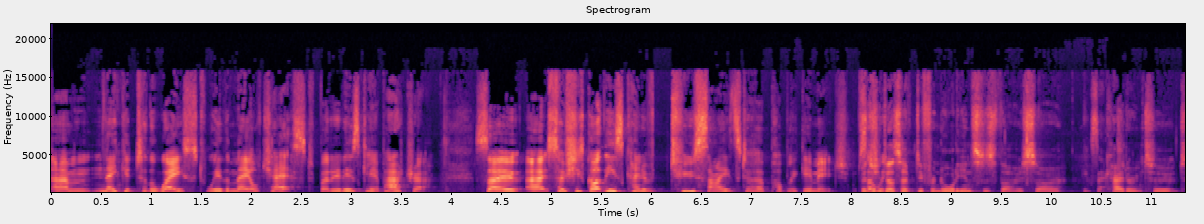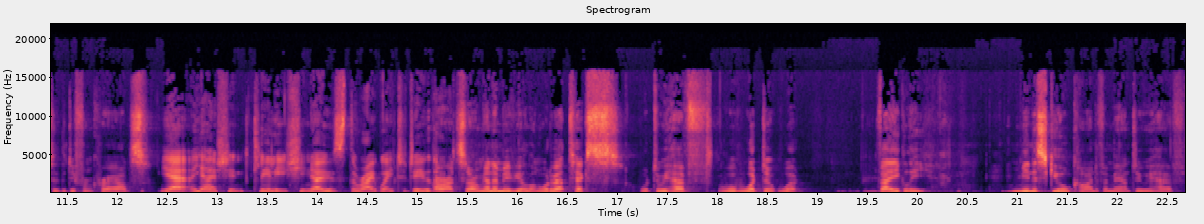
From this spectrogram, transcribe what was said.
Um, naked to the waist with a male chest, but it is Cleopatra. So, uh, so she's got these kind of two sides to her public image. but so she we- does have different audiences though, so Exactly. catering to, to the different crowds. yeah, yeah. She clearly she knows the right way to do that. All right, so I'm going to move you along. What about texts? What do we have? What do, what vaguely minuscule kind of amount do we have?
